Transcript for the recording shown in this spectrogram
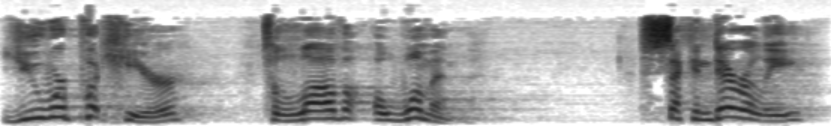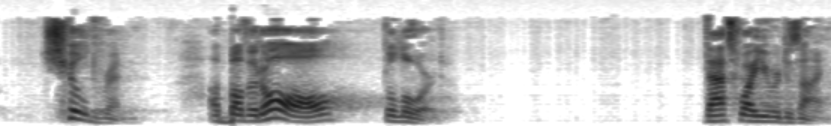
You were put here to love a woman. Secondarily, children. Above it all, the Lord. That's why you were designed.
